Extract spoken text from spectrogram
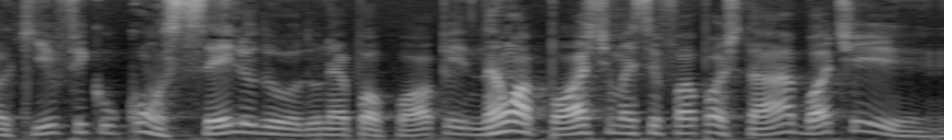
aqui fica o conselho do, do Nepopop. Não aposte, mas se for apostar, bote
